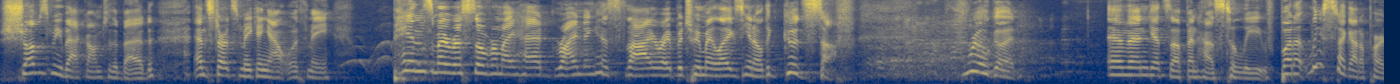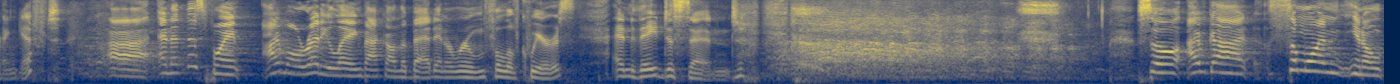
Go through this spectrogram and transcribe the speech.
shoves me back onto the bed, and starts making out with me. Pins my wrists over my head, grinding his thigh right between my legs, you know, the good stuff. Real good. And then gets up and has to leave. But at least I got a parting gift. Uh, and at this point, I'm already laying back on the bed in a room full of queers, and they descend. so I've got someone, you know,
